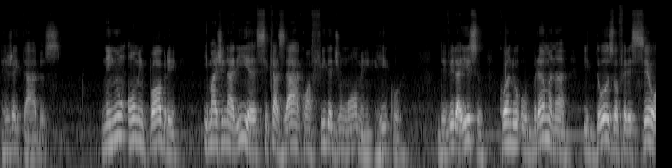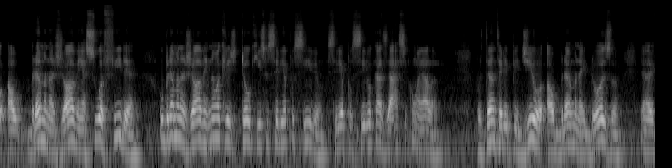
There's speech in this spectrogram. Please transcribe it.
rejeitados. Nenhum homem pobre imaginaria se casar com a filha de um homem rico. Devido a isso, quando o Brahmana idoso ofereceu ao Brahmana jovem a sua filha, o Brahmana jovem não acreditou que isso seria possível, que seria possível casar-se com ela. Portanto, ele pediu ao Brahmana idoso eh,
